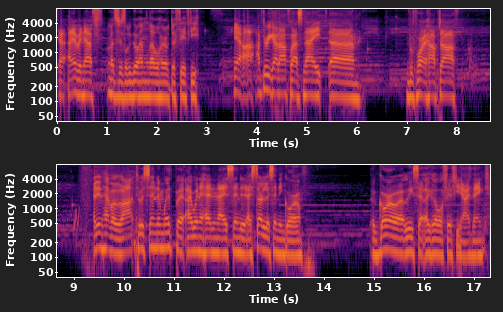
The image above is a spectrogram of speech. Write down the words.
Yeah, I have enough. Let's just go ahead and level her up to 50. Yeah, after we got off last night, um, before I hopped off, I didn't have a lot to ascend him with, but I went ahead and I ascended. I started ascending Goro. Goro at least at like level 50 now, I think.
